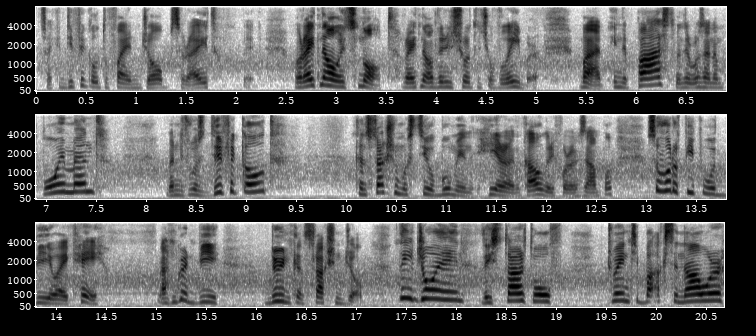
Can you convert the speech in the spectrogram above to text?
it's like difficult to find jobs, right? Well, right now it's not. Right now there is shortage of labor. But in the past, when there was unemployment, when it was difficult, construction was still booming here in Calgary, for example. So a lot of people would be like, "Hey, I'm going to be doing construction job. They join, they start off 20 bucks an hour,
